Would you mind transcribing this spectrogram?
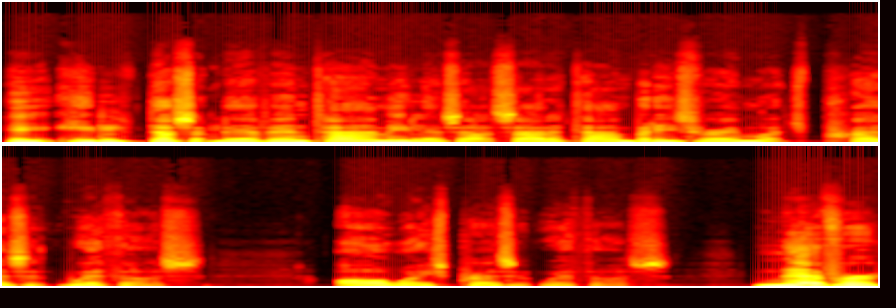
he he doesn't live in time; he lives outside of time, but he's very much present with us, always present with us, never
